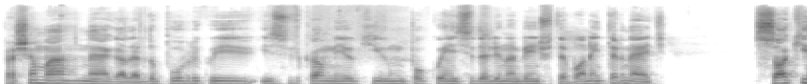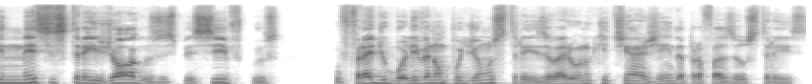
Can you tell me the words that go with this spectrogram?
para chamar né, a galera do público e isso ficar meio que um pouco conhecido ali no ambiente de futebol na internet. Só que nesses três jogos específicos, o Fred e o Bolívia não podiam os três. Eu era o único que tinha agenda para fazer os três.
